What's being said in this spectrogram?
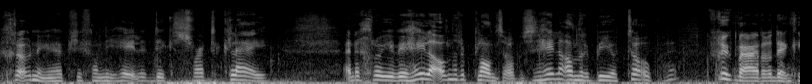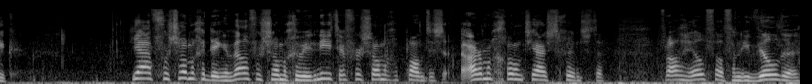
Groningen heb je van die hele dikke zwarte klei. En dan groeien weer hele andere planten op. Het is een hele andere biotoop, hè? Vruchtbaarder, denk ik. Ja, voor sommige dingen wel, voor sommige weer niet. En voor sommige planten is arme grond juist gunstig. Vooral heel veel van die wilde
